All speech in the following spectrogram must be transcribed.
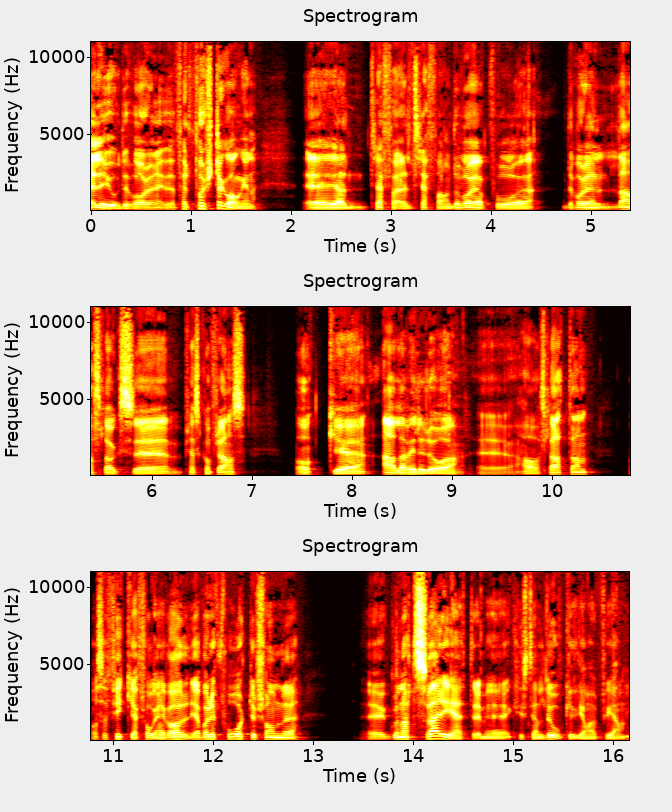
Eller jo, det var. För första gången eh, jag träffade, eller träffade honom, då var jag på det var en landslagspresskonferens eh, och eh, alla ville då eh, ha Zlatan. Och så fick jag frågan, jag var, jag var reporter från Godnatt Sverige hette det med Christian Lok, ett gammalt program.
